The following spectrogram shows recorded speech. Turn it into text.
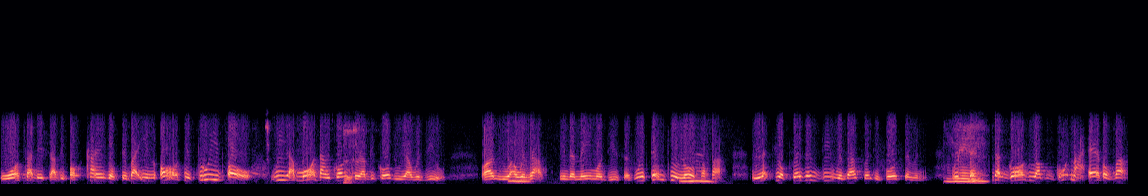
water, there shall be all kinds of things. But in all, through it all, we are more than conqueror because we are with you. And you are with mm. us in the name of Jesus. We thank you, Lord, Papa. Let your presence be with us 24 7. We thank that, God, you have gone ahead of us.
